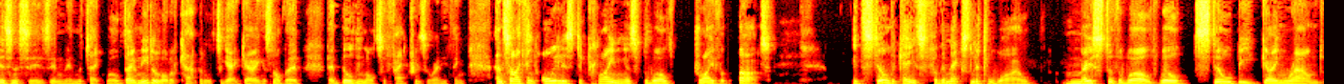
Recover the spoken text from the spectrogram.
businesses in, in the tech world don't need a lot of capital to get going. It's not that they're building lots of factories or anything. And so I think oil is declining as the world driver, but it's still the case for the next little while. Most of the world will still be going round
